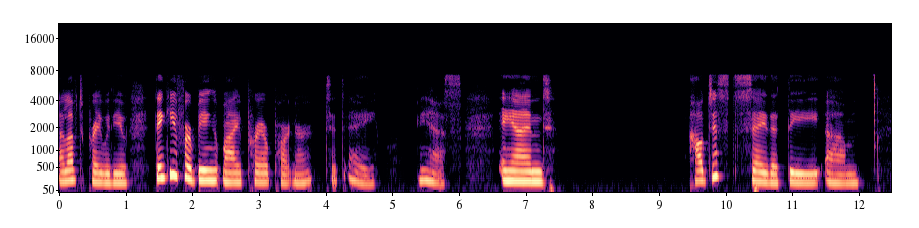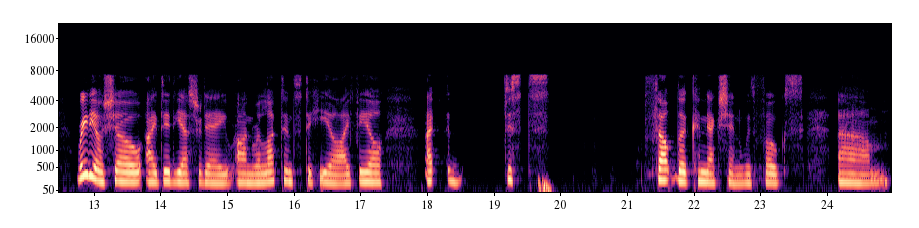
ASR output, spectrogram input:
I love to pray with you. Thank you for being my prayer partner today. Yes. And I'll just say that the um, radio show I did yesterday on reluctance to heal, I feel I just felt the connection with folks. Um,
